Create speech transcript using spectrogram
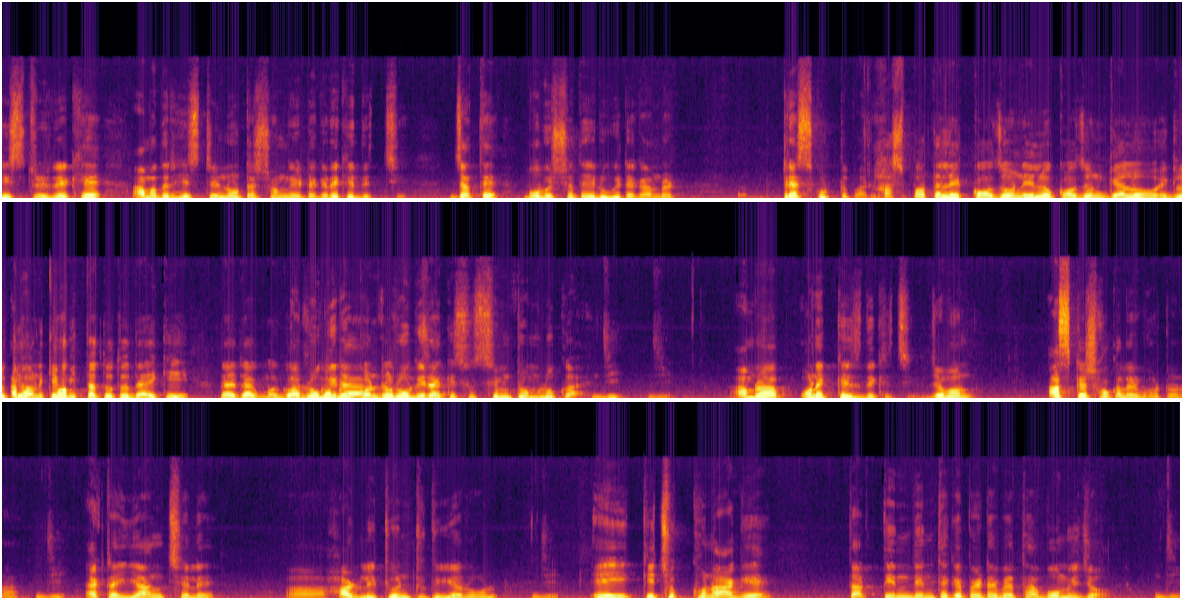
হিস্ট্রি রেখে আমাদের হিস্ট্রি নোটের সঙ্গে এটাকে রেখে দিচ্ছি যাতে ভবিষ্যতে এই রুগীটাকে আমরা ট্রেস করতে পারি। হাসপাতালে কজন এলো কজন গেল এগুলো কি অনেকে মিথ্যা তথ্য দেয় কি? না এটা রোগীরা কন্ট্রোল রোগীরা কিছু সিমটম লুকায়। জি জি। আমরা অনেক কেস দেখেছি। যেমন আজকে সকালের ঘটনা। জি। একটা ইয়াং ছেলে hardly twenty two year old জি। এই কিছুক্ষণ আগে তার তিন দিন থেকে পেটে ব্যথা বমি জ্বর। জি।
